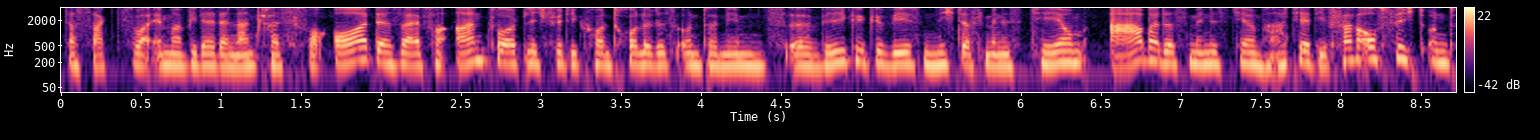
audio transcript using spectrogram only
das sagt zwar immer wieder der Landkreis vor Ort, der sei verantwortlich für die Kontrolle des Unternehmens äh, Wilke gewesen, nicht das Ministerium, aber das Ministerium hat ja die Fachaufsicht und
